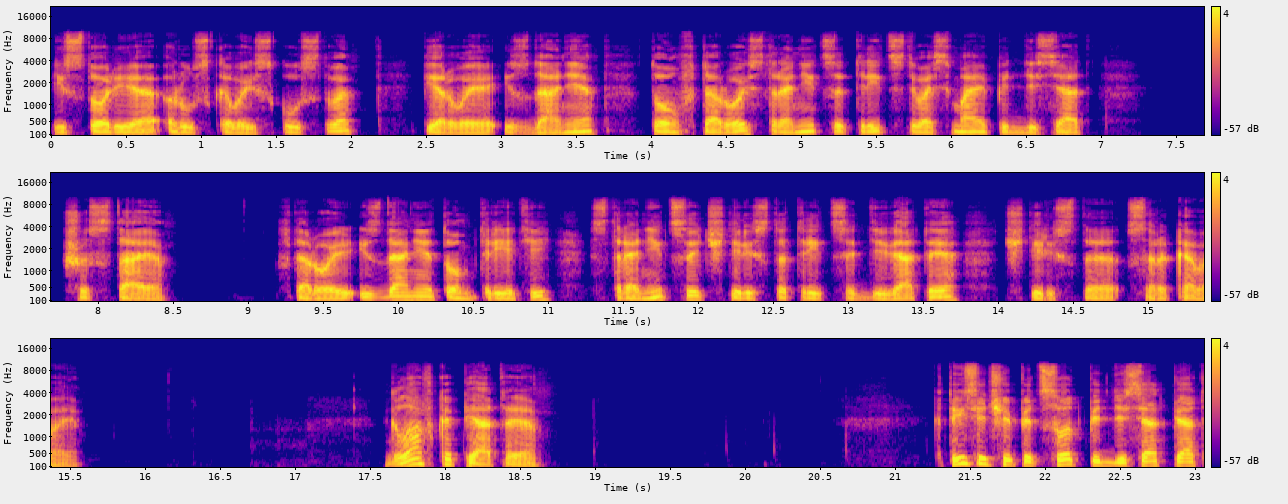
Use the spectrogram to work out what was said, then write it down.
История русского искусства». Первое издание. Том 2. Страницы 38-56. Второе издание. Том 3. Страницы 439-440. Главка 5. К 1555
